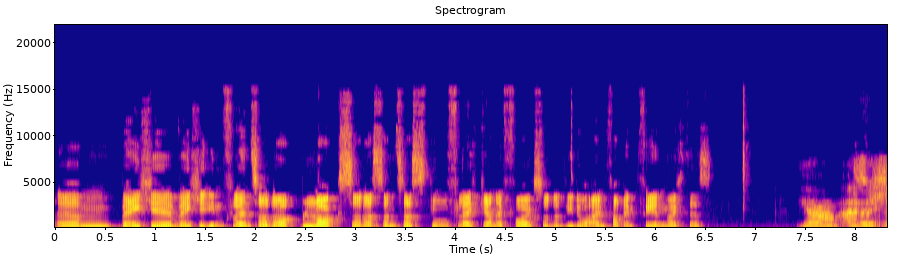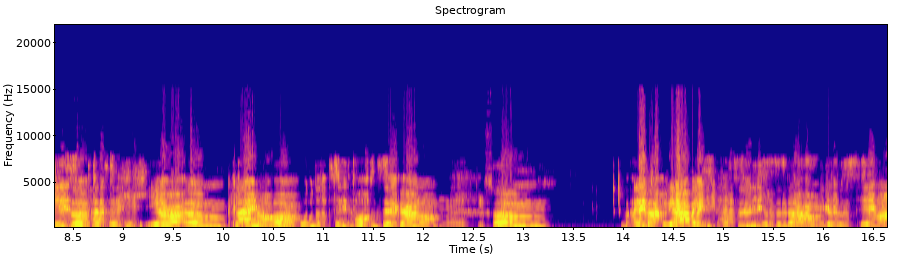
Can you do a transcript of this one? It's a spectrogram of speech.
ähm, welche, welche Influencer oder Blogs oder sonst was du vielleicht gerne folgst oder die du einfach empfehlen möchtest? Ja, also ich lese tatsächlich eher ähm, kleinere, unter 10.000 sehr gerne. Ja, auch das. Ähm, einfach, ja, weil sie persönlicher sind, da haben wir wieder das Thema.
